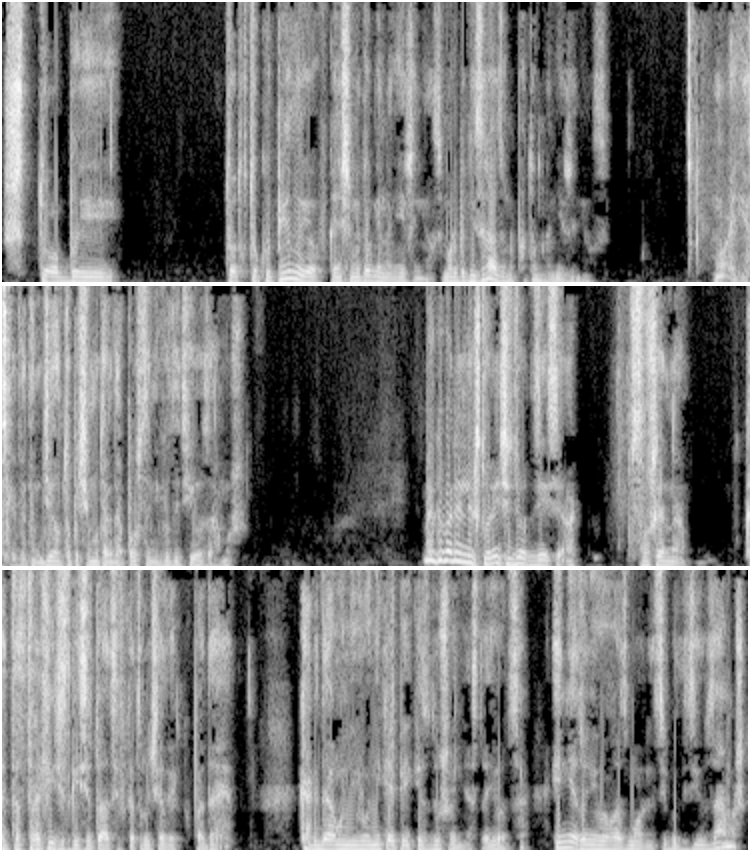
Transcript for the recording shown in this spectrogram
чтобы тот, кто купил ее, в конечном итоге на ней женился. Может быть, не сразу, но потом на ней женился. Ну, а если в этом дело, то почему тогда просто не выдать ее замуж? Мы говорили, что речь идет здесь о совершенно катастрофической ситуации, в которую человек попадает, когда у него ни копейки с душой не остается, и нет у него возможности выдать ее замуж.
